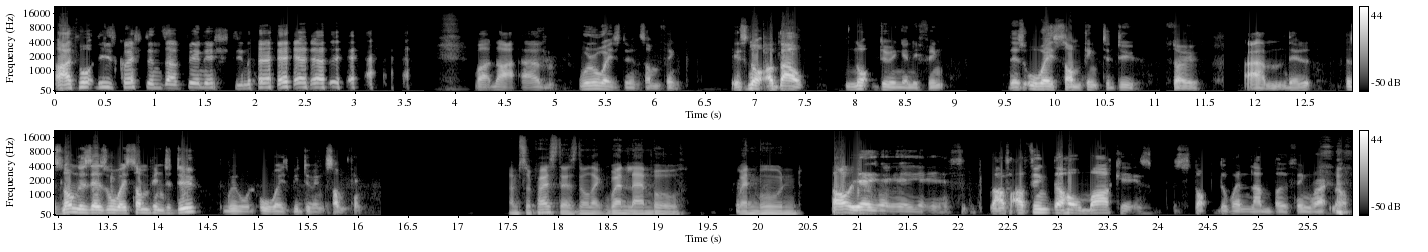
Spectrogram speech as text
I thought these questions are finished, you know. but nah, um, we're always doing something. It's not about not doing anything. There's always something to do. So, um, there, as long as there's always something to do, we will always be doing something. I'm surprised there's no like when Lambo, when Moon. Oh yeah, yeah, yeah, yeah, yeah. I, I think the whole market is stopped the when Lambo thing right now.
